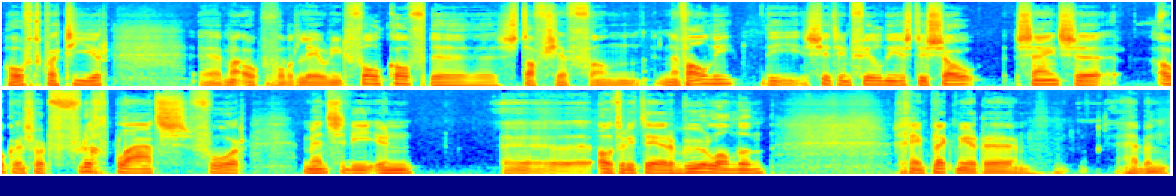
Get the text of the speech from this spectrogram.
hoofdkwartier. Maar ook bijvoorbeeld Leonid Volkov, de stafchef van Navalny, die zit in Vilnius. Dus zo zijn ze ook een soort vluchtplaats voor mensen die in autoritaire buurlanden geen plek meer hebben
